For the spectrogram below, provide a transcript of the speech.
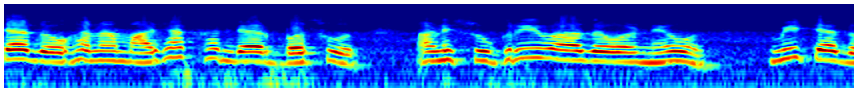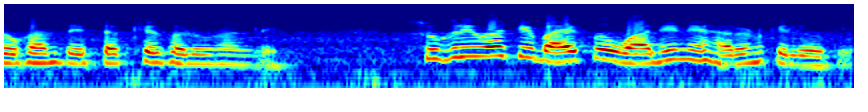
त्या दोघांना माझ्या खांद्यावर बसून आणि सुग्रीवाजवळ नेऊन मी त्या दोघांचे सख्य घडून आणले. सुग्रीवाची बायको वालीने हरण केली होती.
